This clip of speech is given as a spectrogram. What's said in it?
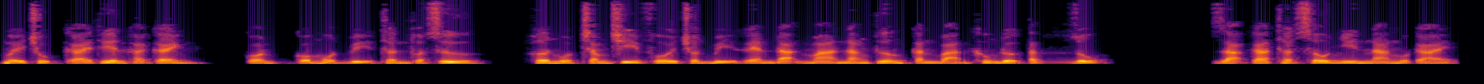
mấy chục cái thiên khải cảnh, còn có một vị thần thuật sư, hơn một trăm chi phối chuẩn bị ghen đạn ma năng thương căn bản không được tác dụng. Dạ ca thật sâu nhìn nàng một cái,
